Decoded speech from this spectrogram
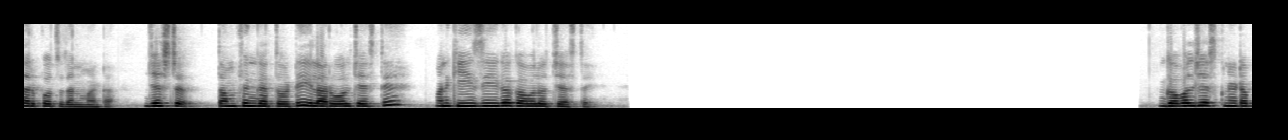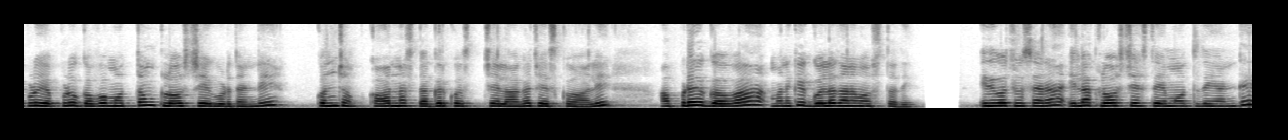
సరిపోతుంది అనమాట జస్ట్ థమ్ ఫింగర్ తోటి ఇలా రోల్ చేస్తే మనకి ఈజీగా గవలు వచ్చేస్తాయి. గవ్వలు చేసుకునేటప్పుడు ఎప్పుడు గవ్వ మొత్తం క్లోజ్ చేయకూడదండి. కొంచెం కార్నర్స్ దగ్గరకు వచ్చేలాగా చేసుకోవాలి. అప్పుడే గవ్వ మనకి గొల్లదనం వస్తుంది. ఇదిగో చూసారా? ఇలా క్లోజ్ చేస్తే ఏమవుతుంది అంటే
